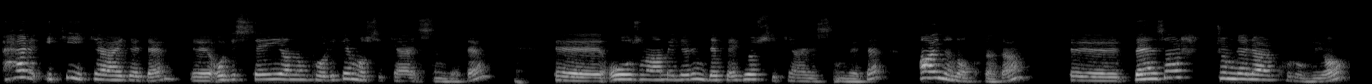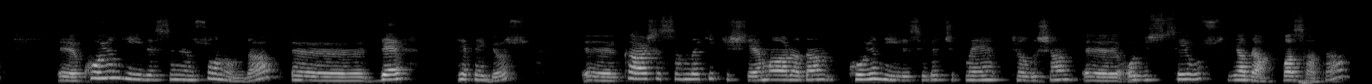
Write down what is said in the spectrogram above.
her iki hikayede de e, Odisseia'nın Polifemos hikayesinde de e, Oğuznamelerin Depegöz hikayesinde de aynı noktada e, benzer cümleler kuruluyor. E, koyun hilesinin sonunda e, dev Tepegöz e, karşısındaki kişiye mağaradan koyun hilesiyle çıkmaya çalışan e, Odysseus ya da Basat'a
